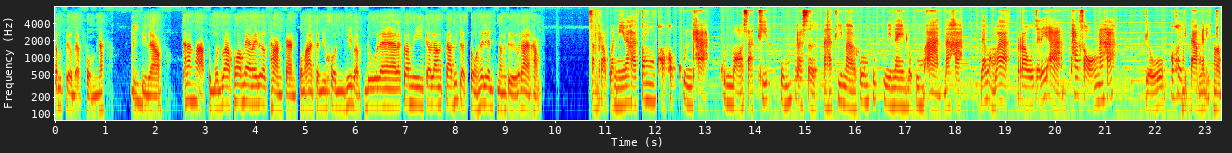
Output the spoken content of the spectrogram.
ต้องเจอแบบผมนะอืจมริงๆแล้ว ถ้าหากสมมติว่าพ่อแม่ไม่เลิกทางกัน ผมอาจจะมีคนที่แบบดูแล แล้วก็มีกำลังใจที่จะส่งให้เรียนหนังสือก็ได้ครับสำหรับวันนี้นะคะ ต้องขอขอบคุณค่ะ คุณหมอสาธิตปุ้มประเสริฐนะคะ ที่มาร่วมพูดคุยในหลบมุมอ่านนะคะ และหวังว่าเราจะได้อ่านภาคสองนะคะ เดี๋ยวก็ค่อยติดตามกันอีกครับ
